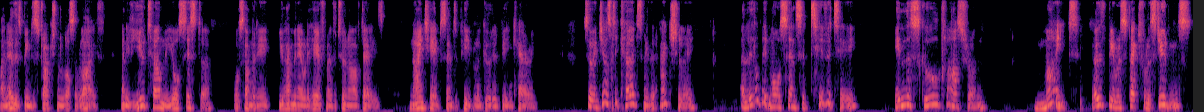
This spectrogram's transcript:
i know there's been destruction and loss of life. And if you tell me your sister or somebody you haven't been able to hear from over two and a half days 98% of people are good at being caring. So it just occurred to me that actually a little bit more sensitivity in the school classroom might both be respectful of students,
